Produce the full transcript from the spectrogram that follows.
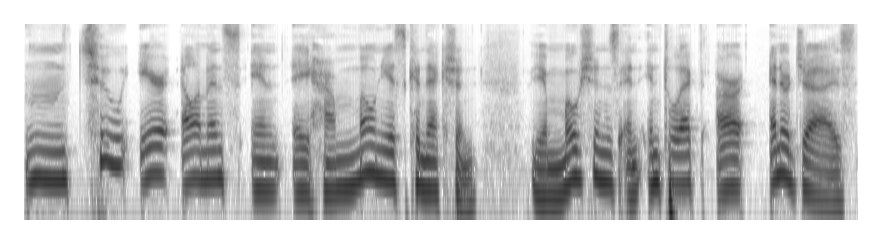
mm, two air elements in a harmonious connection. The emotions and intellect are energized,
